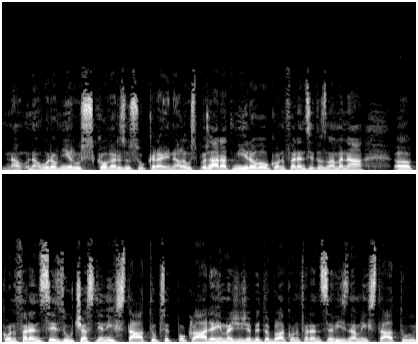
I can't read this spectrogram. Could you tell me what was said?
na, na úrovni Rusko versus Ukrajina, ale uspořádat mírovou konferenci, to znamená uh, konferenci zúčastněných států. Předpokládejme, že, že by to byla konference významných států,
